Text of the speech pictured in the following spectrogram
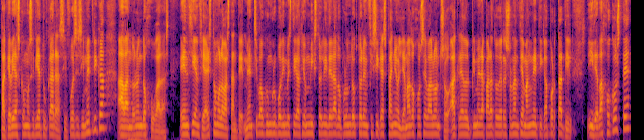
para que veas cómo sería tu cara si fuese simétrica, abandonó en dos jugadas. En ciencia, esto mola bastante. Me han chivado que un grupo de investigación mixto liderado por un doctor en física español llamado José Balonso ha creado el primer aparato de resonancia magnética portátil y de bajo coste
